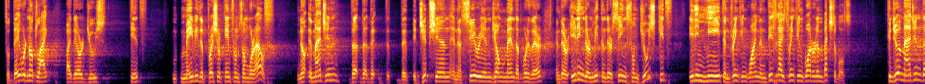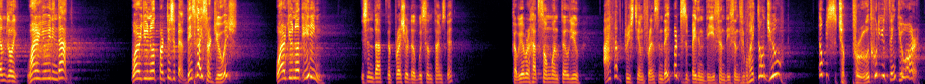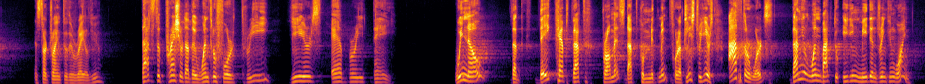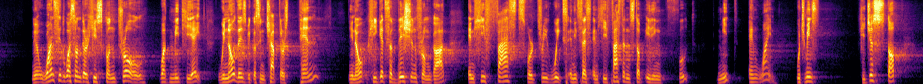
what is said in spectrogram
So they were not liked by their Jewish kids. Maybe the pressure came from somewhere else. You know, imagine the, the, the, the, Egyptian and Assyrian young men that were there, and they're eating their meat, and they're seeing some Jewish kids eating meat and drinking wine, and these guys drinking water and vegetables. Can you imagine them like, why are you eating that? Why are you not participating? These guys are Jewish. Why are you not eating? Isn't that the pressure that we sometimes get? Have you ever had someone tell you, I have Christian friends and they participate in this and this and this. Why don't you? Don't be such a prude. Who do you think you are? And start trying to derail you. That's the pressure that they went through for three years every day. We know that they kept that promise, that commitment for at least three years. Afterwards, Daniel went back to eating meat and drinking wine. You know, once it was under his control, what meat he ate. We know this because in chapter 10, you know, he gets a vision from God and he fasts for three weeks. And it says, and he fasted and stopped eating food, meat, and wine, which means he just stopped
